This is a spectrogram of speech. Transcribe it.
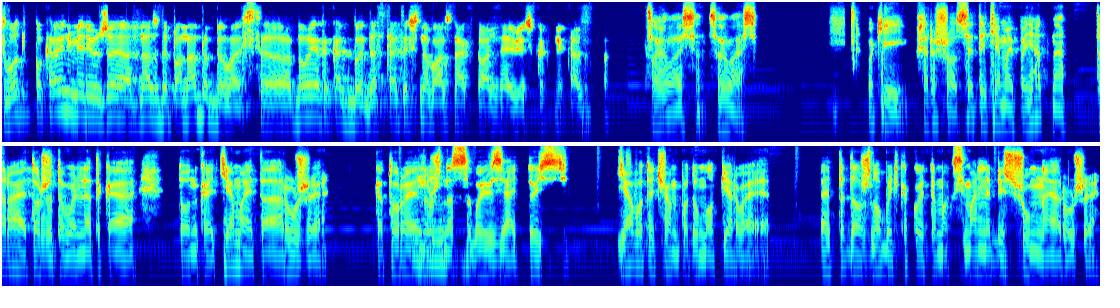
Вот, по крайней мере, уже однажды понадобилось. Э, но это как бы достаточно важная, актуальная вещь, как мне кажется. Согласен, согласен. Окей, хорошо, с этой темой понятно. Вторая тоже довольно такая тонкая тема — это оружие которое mm-hmm. нужно с собой взять. То есть я вот о чем подумал. Первое, это должно быть какое-то максимально бесшумное оружие,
